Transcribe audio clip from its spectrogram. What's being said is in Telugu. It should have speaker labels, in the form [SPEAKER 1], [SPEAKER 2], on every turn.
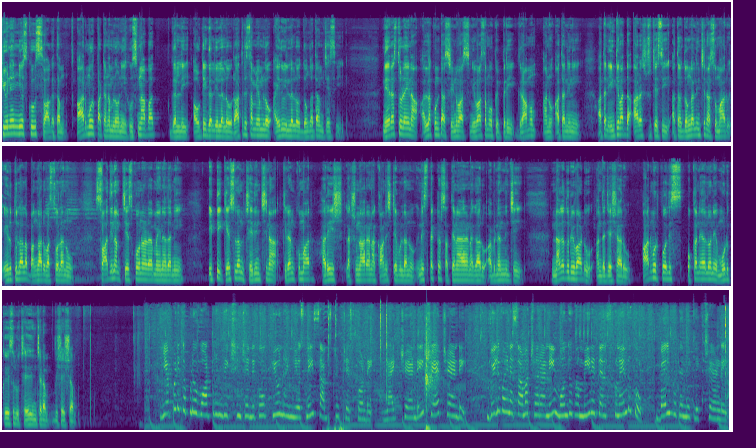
[SPEAKER 1] క్యూనెన్ న్యూస్కు స్వాగతం. ఆర్మూర్ పట్టణంలోని హుస్నాబాద్ గల్లీ ఔటి గల్లీలలో రాత్రి సమయంలో ఐదు ఇళ్ళలో దొంగతనం చేసి నేరస్తుడైన అల్లకుంట శ్రీనివాస్ నివాసము పిప్పిరి గ్రామం అను అతనిని అతని ఇంటి వద్ద అరెస్టు చేసి అతను దొంగలించిన సుమారు ఏడు తులాల బంగారు వస్తువులను స్వాధీనం చేసుకోనడమైనదని ఇట్టి కేసులను ఛేదించిన కిరణ్ కుమార్ హరీష్ లక్ష్మీనారాయణ కానిస్టేబుళ్ళను ఇన్స్పెక్టర్ సత్యనారాయణ గారు అభినందించి నగదు రివార్డు అందజేశారు. ఆర్మూర్ పోలీస్ ఒక్క నెలలోనే మూడు కేసులు ఛేదించడం విశేషం.
[SPEAKER 2] ఎప్పటికప్పుడు వార్తలను వీక్షించేందుకు క్యూ నైన్ న్యూస్ని సబ్స్క్రైబ్ చేసుకోండి. లైక్ చేయండి షేర్ చేయండి. విలువైన సమాచారాన్ని ముందుగా మీరే తెలుసుకునేందుకు బెల్ బటన్ని క్లిక్ చేయండి.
